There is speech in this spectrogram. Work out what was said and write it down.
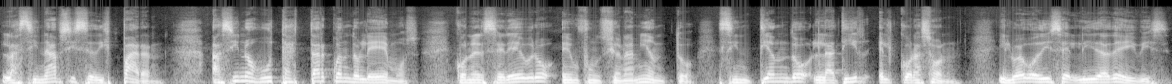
las sinapsis se disparan. Así nos gusta estar cuando leemos, con el cerebro en funcionamiento, sintiendo latir el corazón. Y luego dice Lida Davis,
